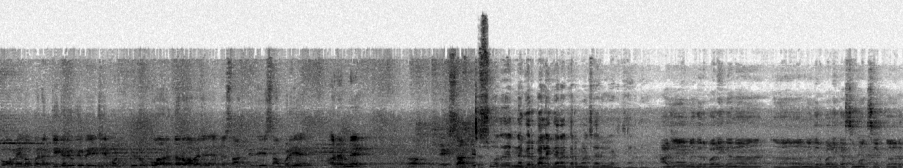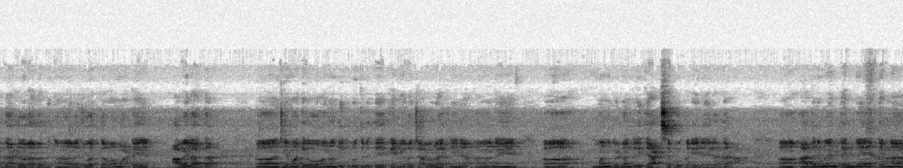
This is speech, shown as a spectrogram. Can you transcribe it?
તો અમે લોકોએ નક્કી કર્યું કે ભાઈ, જે પણ લોકો અરજદારો આવે છે, એમને શાંતિથી સાંભળીએ અને એમને એક શાંતિ શું નગરપાલિકાના કર્મચારીઓ હડતાલ? આજે નગરપાલિકાના નગરપાલિકા સમક્ષ એક અરજદાર દ્વારા રજૂઆત કરવા માટે આવેલા હતા. જેમાં તેઓ અનધિકૃત રીતે કેમેરો ચાલુ રાખીને અને અ, મનગણત રીતે આક્ષેપો કરી રહેલા હતા. આ દરમિયાન તેમને તેમના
